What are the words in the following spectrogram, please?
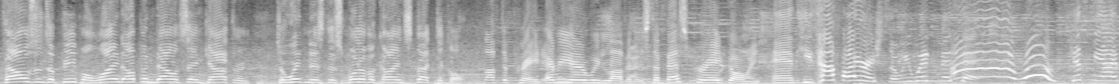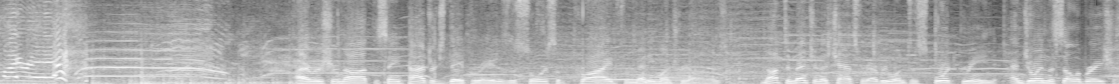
thousands of people lined up and down St. Catherine to witness this one of a kind spectacle. Love the parade. Every year we love it. It's the best parade going. And he's half Irish, so we wouldn't miss ah, it. Woo! Kiss me, I'm Irish. Irish or not, the St. Patrick's Day Parade is a source of pride for many Montrealers, not to mention a chance for everyone to sport green and join the celebration.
